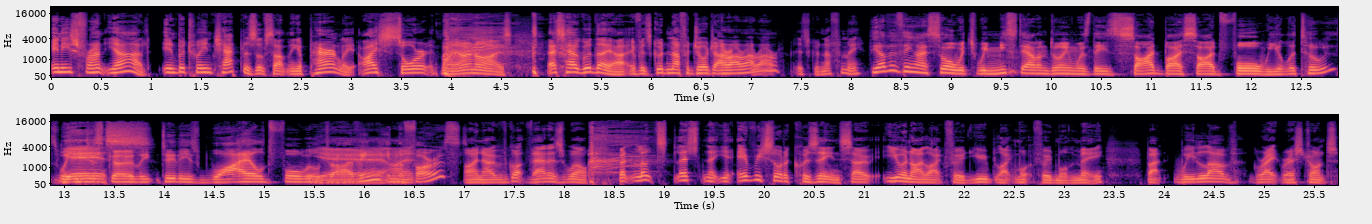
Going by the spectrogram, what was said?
in his front yard in between chapters of something. Apparently, I saw it with my own eyes. That's how good they are. If it's good enough for George R. R. R. R., it's good enough for me. The other thing I saw, which we missed out on doing, was these side by side four wheeler tours where you just go do these wild four wheel driving Yeah, in the I- forest. I know we've got that as well. But let's let's every sort of cuisine. So you and I like food. You like more, food more than me, but we love great restaurants,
